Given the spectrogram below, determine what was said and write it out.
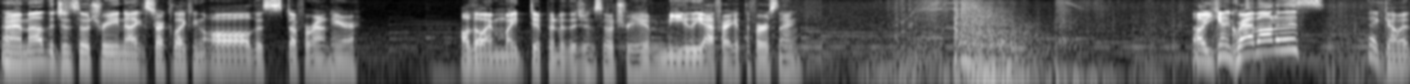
Alright, I'm out of the Ginso tree, now I can start collecting all this stuff around here. Although I might dip into the Ginso tree immediately after I get the first thing. Oh, you can't grab onto this? Hey, gummit.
